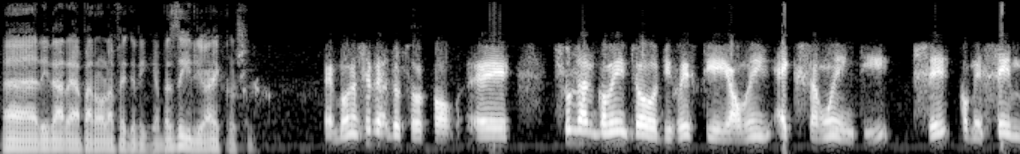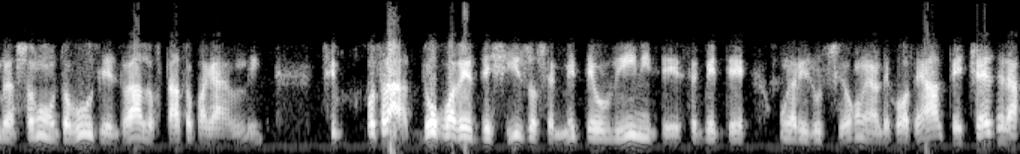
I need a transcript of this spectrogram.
eh, ridare la parola a Federica. Basilio, eccoci. Eh, buonasera dottor Po. Eh, sull'argomento di questi aumenti, ex aumenti, se come sembra sono dovuti e dovrà lo Stato pagarli, si potrà, dopo aver deciso se mette un limite, se mette una riduzione alle quote alte, eccetera,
